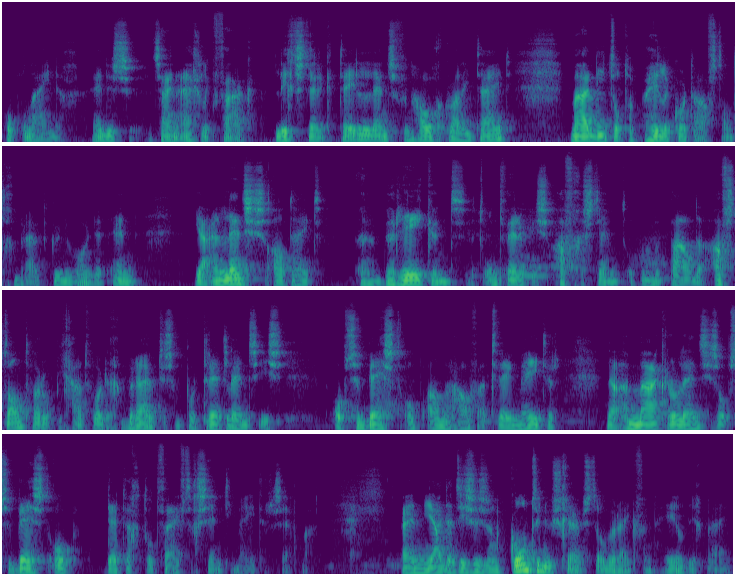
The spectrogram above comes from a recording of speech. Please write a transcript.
op oneindig. Dus het zijn eigenlijk vaak lichtsterke telelensen van hoge kwaliteit, maar die tot op hele korte afstand gebruikt kunnen worden. En ja, een lens is altijd uh, berekend, het ontwerp is afgestemd op een bepaalde afstand waarop die gaat worden gebruikt. Dus een portretlens is op zijn best op anderhalf à 2 meter. Nou, een macrolens is op zijn best op 30 tot 50 centimeter, zeg maar. En ja, dat is dus een continu scherpstelbereik van heel dichtbij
